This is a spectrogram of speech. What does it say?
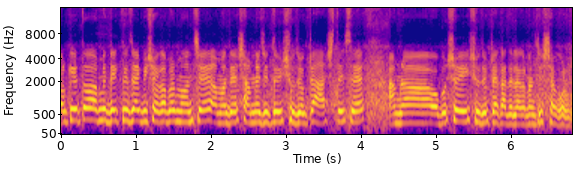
দলকে তো আমি দেখতে চাই বিশ্বকাপের মঞ্চে। আমাদের সামনে যেহেতু এই সুযোগটা আসতেছে, আমরা অবশ্যই এই সুযোগটা কাজে লাগানোর চেষ্টা করব।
